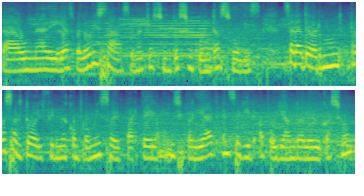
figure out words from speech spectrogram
cada una de ellas valorizadas en 850 soles. Sarate Bernuy resaltó el firme compromiso de parte de la Municipalidad en seguir apoyando a la educación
